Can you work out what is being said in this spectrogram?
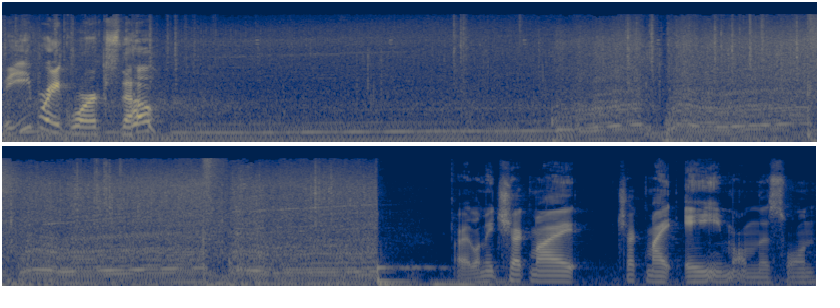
The e-brake works, though. Alright, let me check my, check my aim on this one.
